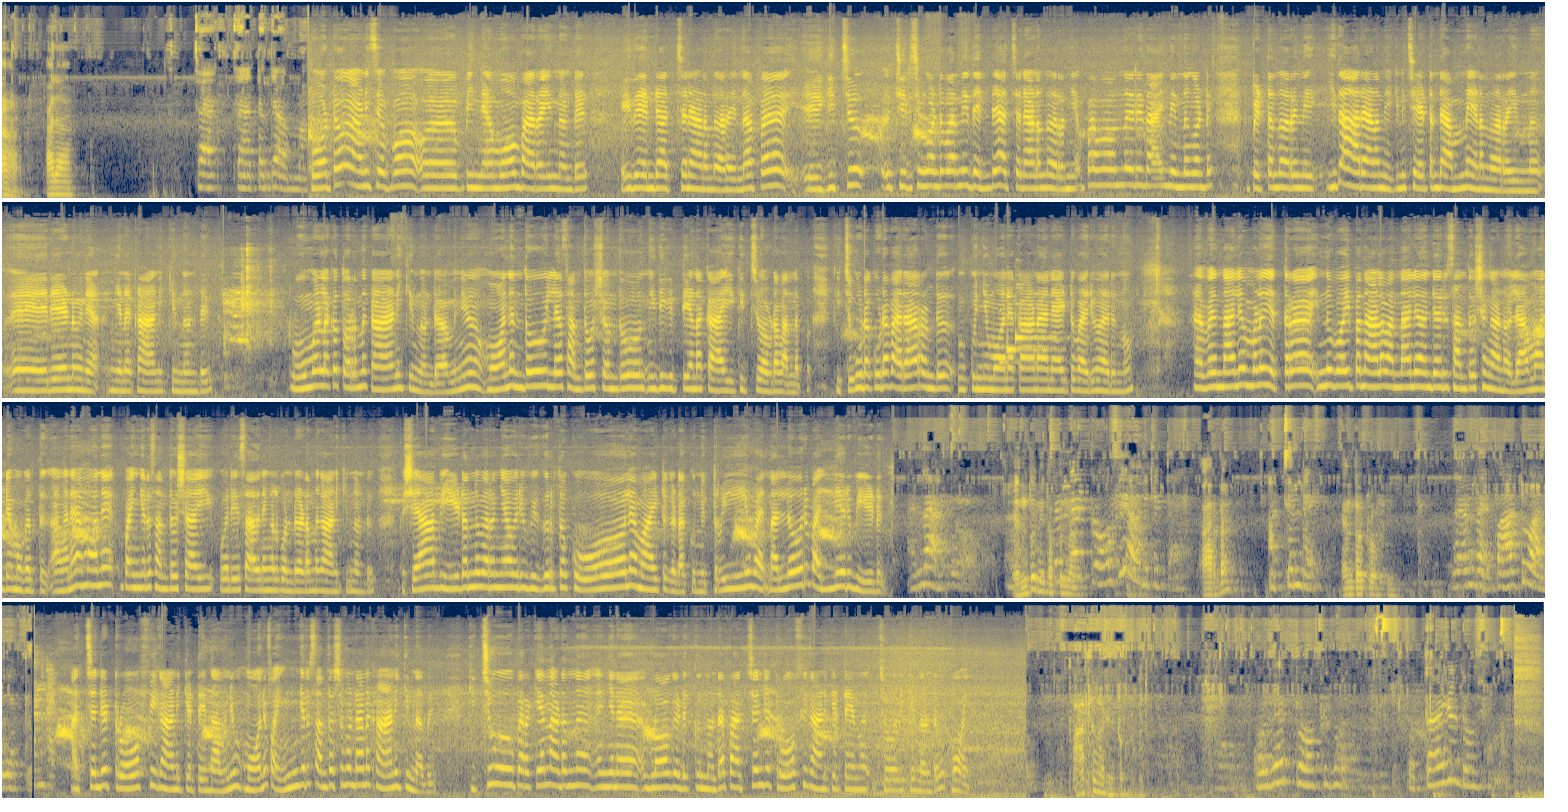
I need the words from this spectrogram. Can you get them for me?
ആ ആരാ? ചേ- ചേട്ടന്റെ അമ്മ. ഫോട്ടോ കാണിച്ചപ്പോ പിന്നെ മോൻ പറയുന്നുണ്ട് ഇത് എന്റെ അച്ഛനാണെന്ന് പറയുന്നു. അപ്പൊ ഗിച്ചു ചിരിച്ചും കൊണ്ട് പറഞ്ഞ് ഇത് എന്റെ അച്ഛനാണെന്ന് പറഞ്ഞു. അപ്പൊ ഒന്നൊരു ഇതായി നിന്നും കൊണ്ട് പെട്ടെന്ന് പറയുന്നു ഇതാരാണെന്ന് ചോദിക്കുന്നു. ചേട്ടന്റെ അമ്മയാണെന്ന് പറയുന്നു രേണുവിനെ ഇങ്ങനെ കാണിക്കുന്നുണ്ട്. റൂമുകളൊക്കെ തുറന്ന് കാണിക്കുന്നുണ്ട്. അവന് മോനെന്തോ ഇല്ല സന്തോഷം എന്തോ നിധി കിട്ടിയണക്കായി കിച്ചു അവിടെ വന്നപ്പോൾ കിച്ചു കൂടെ കൂടെ വരാറുണ്ട്. കുഞ്ഞു മോനെ കാണാനായിട്ട് വരുമായിരുന്നു. അപ്പോൾ എന്നാലും നമ്മൾ എത്ര ഇന്ന് പോയി ഇപ്പം നാളെ വന്നാലും അതിന്റെ ഒരു സന്തോഷം കാണുമല്ലോ ആ മോന്റെ മുഖത്ത്. അങ്ങനെ ആ മോനെ ഭയങ്കര സന്തോഷമായി ഒരേ സാധനങ്ങൾ കൊണ്ടു കിടന്ന് കാണിക്കുന്നുണ്ട്. പക്ഷേ ആ വീടെന്ന് പറഞ്ഞാൽ ഒരു വികൃത കോലമായിട്ട് കിടക്കുന്നു. ഇത്രയും നല്ലൊരു വലിയൊരു വീട്. എന്തോ നീ തപ്പുന്ന? ആരുടെ? അച്ഛന്റെ എന്തോ ട്രോഫി അച്ഛന്റെ ട്രോഫി കാണിക്കട്ടെ എന്ന്. അവനും മോന് ഭയങ്കര സന്തോഷം കൊണ്ടാണ് കാണിക്കുന്നത്. കിച്ചു പിറക്കെ നടന്ന് ഇങ്ങനെ വ്ളോഗ് എടുക്കുന്നുണ്ട്. അപ്പം അച്ഛന്റെ ട്രോഫി കാണിക്കട്ടെ എന്ന് ചോദിക്കുന്നുണ്ട് മോൻ. ട്രോഫി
